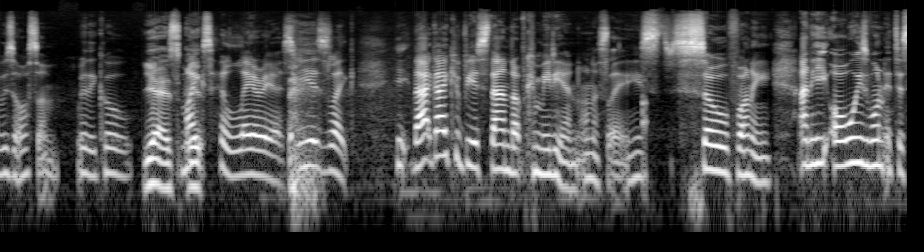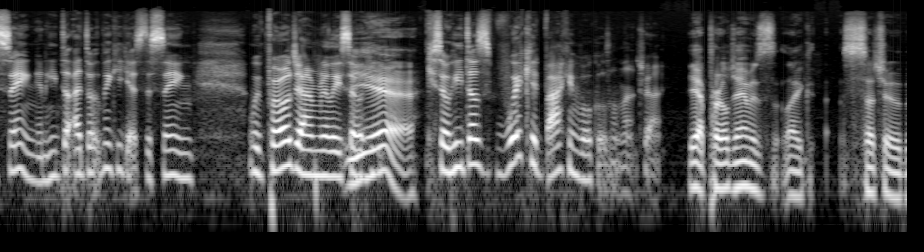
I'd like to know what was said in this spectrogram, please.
it was awesome, really cool. yeah, Mike's it- hilarious. He is like, he, that guy could be a stand-up comedian. Honestly, he's so funny, and he always wanted to sing, and he I don't think he gets to sing with Pearl Jam really. So he- yeah, so he does wicked backing vocals on that track. yeah. Pearl Jam is like such a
